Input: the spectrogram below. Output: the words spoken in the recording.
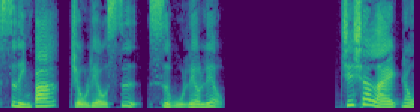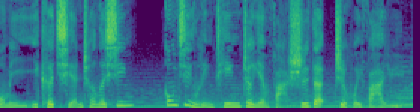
四零八九六四四五六六。接下来，让我们以一颗虔诚的心，恭敬聆听正言法师的智慧法语。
